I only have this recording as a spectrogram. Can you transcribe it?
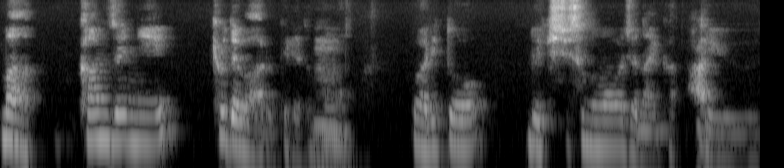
まあ、完全に虚ではあるけれども、うん、割と歴史そのままじゃないかっていう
